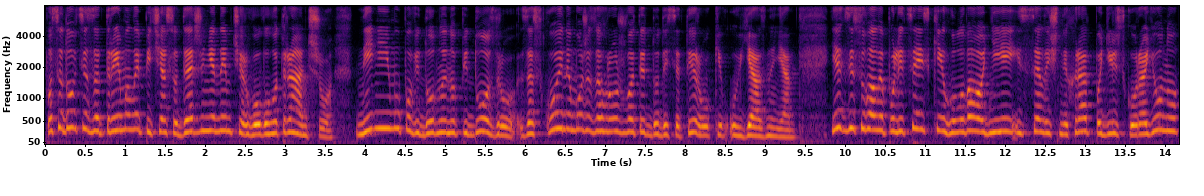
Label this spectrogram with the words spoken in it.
Посадовця затримали під час одержання ним чергового траншу. Нині йому повідомлено підозру. За скоєне може загрожувати до 10 років ув'язнення. Як з'ясували поліцейські, голова однієї із селищних рад Подільського району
